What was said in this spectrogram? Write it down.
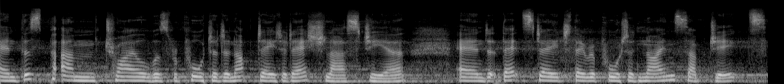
And this um, trial was reported and updated ASH last year. And at that stage, they reported nine subjects.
